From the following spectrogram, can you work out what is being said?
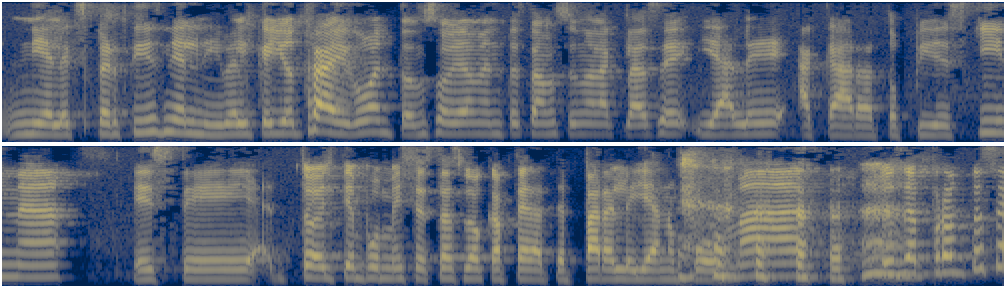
ni el expertise ni el nivel que yo traigo, entonces obviamente estamos haciendo la clase y Ale a cada rato pide esquina, este, todo el tiempo me dice, estás loca, espérate, párale, ya no puedo más. Entonces de pronto se,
